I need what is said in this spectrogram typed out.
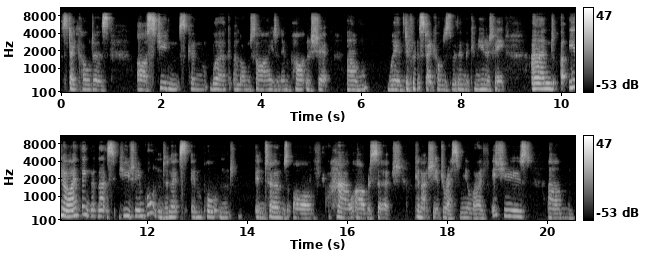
stakeholders. Our students can work alongside and in partnership um, with different stakeholders within the community. And, uh, you know, I think that that's hugely important, and it's important in terms of how our research can actually address real life issues. Um,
